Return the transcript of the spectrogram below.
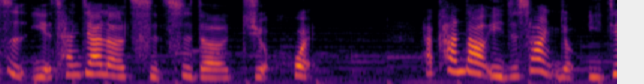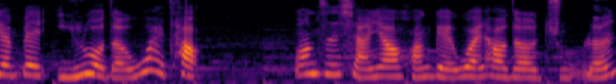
子也参加了此次的酒会，他看到椅子上有一件被遗落的外套，王子想要还给外套的主人，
